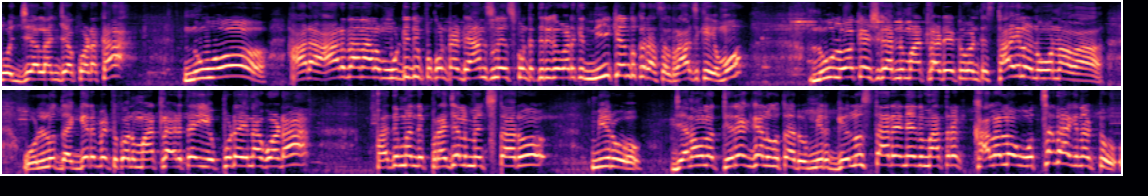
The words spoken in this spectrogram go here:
కొజ్జలంజ కొడక నువ్వు ఆడ ఆడదానాల ముడ్డి తిప్పుకుంటా డ్యాన్సులు వేసుకుంటా తిరిగేవాడికి నీకెందుకురా అసలు రాజకీయము? నువ్వు లోకేష్ గారిని మాట్లాడేటువంటి స్థాయిలో నువ్వు ఉన్నావా? ఒళ్ళు దగ్గర పెట్టుకొని మాట్లాడితే ఎప్పుడైనా కూడా పది మంది ప్రజలు మెచ్చుతారు మీరు జనంలో తిరగగలుగుతారు మీరు గెలుస్తారనేది మాత్రం కలలో ఉచ్చదాగినట్టు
